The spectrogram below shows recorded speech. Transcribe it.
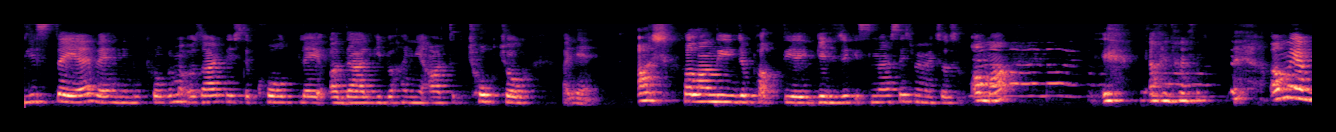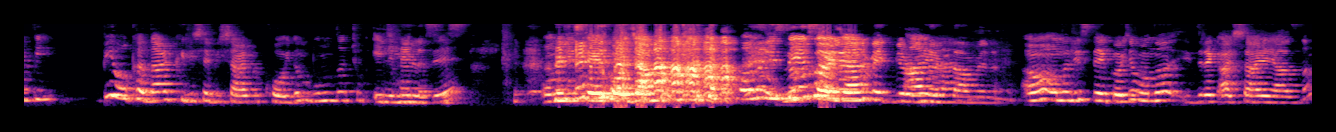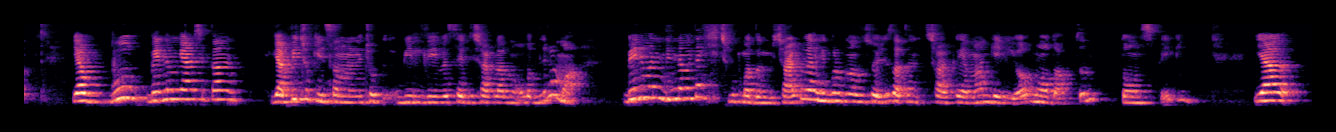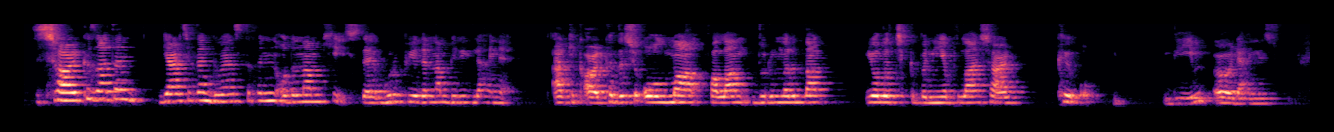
listeye ve hani bu programa özellikle işte Coldplay, Adele gibi hani artık çok çok hani aşk falan deyince pat diye gelecek isimler seçmemeye çalıştım. Ama Aynen. Ama yani bir, bir o kadar klişe bir şarkı koydum. Bunu da çok elim Careless gitti. Whisper. Onu listeye koyacağım. onu listeye Bunu koyacağım. bekliyorum Aynen. beri. Ama onu listeye koyacağım. Onu direkt aşağıya yazdım. Ya bu benim gerçekten ya birçok insanın hani çok bildiği ve sevdiği şarkılardan olabilir ama benim hani dinlemeden hiç bıkmadığım bir şarkı ve hani grubun adını söyleyince zaten şarkı hemen geliyor. No Doubt'ın Don't Speak. Ya şarkı zaten gerçekten Gwen Stefani'nin o dönemki işte grup üyelerinden biriyle hani erkek arkadaşı olma falan durumlarından yola çıkıp hani yapılan şarkı diyeyim öyle hani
